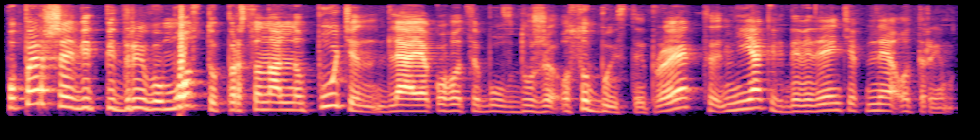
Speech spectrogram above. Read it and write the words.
По-перше, від підриву мосту персонально Путін, для якого це був дуже особистий проект, ніяких дивідендів не отримав.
